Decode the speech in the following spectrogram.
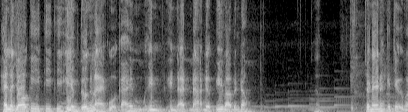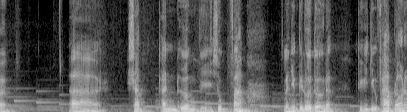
Hay là do cái cái cái hiện tướng lại của cái hình hình ảnh đã được ghi vào bên trong? Đó. cho nên cái chữ mà à, sắc thanh hương vị xúc pháp là những cái đối tượng đó. Thì cái chữ pháp đó đó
